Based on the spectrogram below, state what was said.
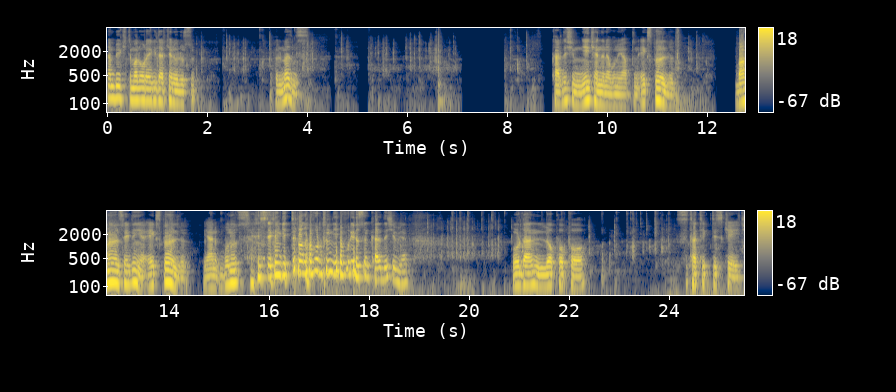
Sen büyük ihtimal oraya giderken ölürsün. Ölmez misin? Kardeşim niye kendine bunu yaptın? Exp öldün. Bana ölseydin ya exp öldün. Yani bunu sen istedin gittin ona vurdun. Niye vuruyorsun kardeşim ya? Buradan Lopopo, Static Discage,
